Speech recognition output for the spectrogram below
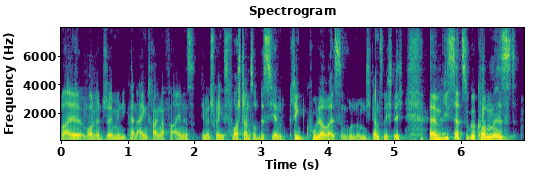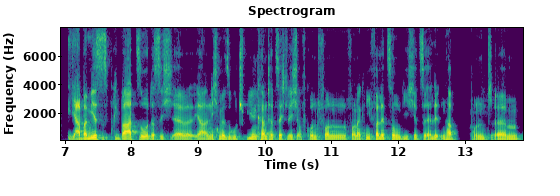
weil Roundnet Germany kein eingetragener Verein ist. Dementsprechend ist Vorstand so ein bisschen, klingt cooler, aber ist im Grunde genommen nicht ganz richtig. Ähm, wie es dazu gekommen ist, ja, bei mir ist es privat so, dass ich äh, ja nicht mehr so gut spielen kann tatsächlich aufgrund von, von einer Knieverletzung, die ich jetzt erlitten habe. Und ähm,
